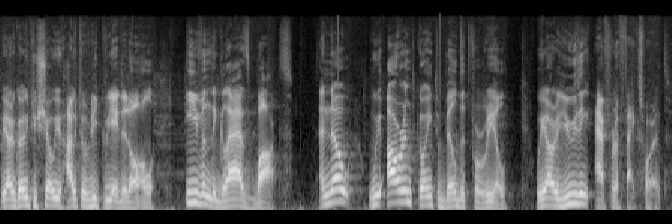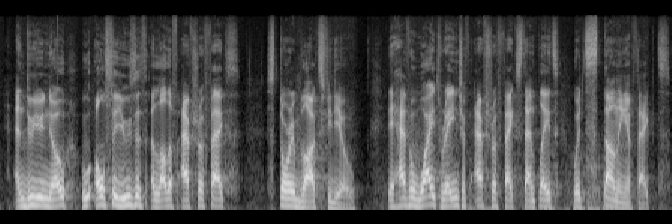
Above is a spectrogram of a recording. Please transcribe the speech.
we are going to show you how to recreate it all, even the glass box. And no, we aren't going to build it for real. We are using After Effects for it. And do you know who also uses a lot of After Effects? Storyblocks Video. They have a wide range of After Effects templates with stunning effects,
